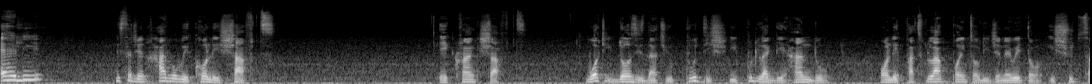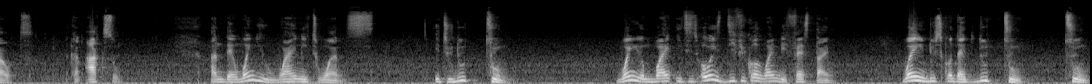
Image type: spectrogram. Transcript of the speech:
early Lister had what we call a shaft, a crankshaft. What it does is that you put the you put like the handle on a particular point of the generator, it shoots out like an axle. And then when you wind it once, it will do two. When you wind, it is always difficult winding the first time. When you do second time, do two, two.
